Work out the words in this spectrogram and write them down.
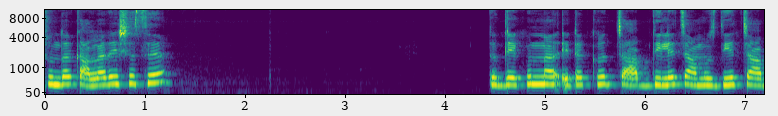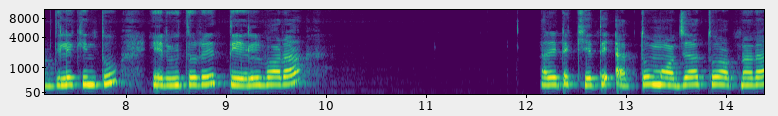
সুন্দর কালার এসেছে। তো দেখুন না এটাকে চাপ দিলে, চামচ দিয়ে চাপ দিলে কিন্তু এর ভিতরে তেল ভরা আর এটা খেতে এত মজা, তো আপনারা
